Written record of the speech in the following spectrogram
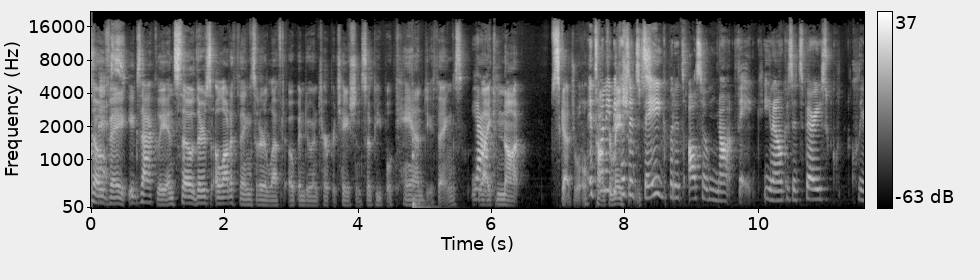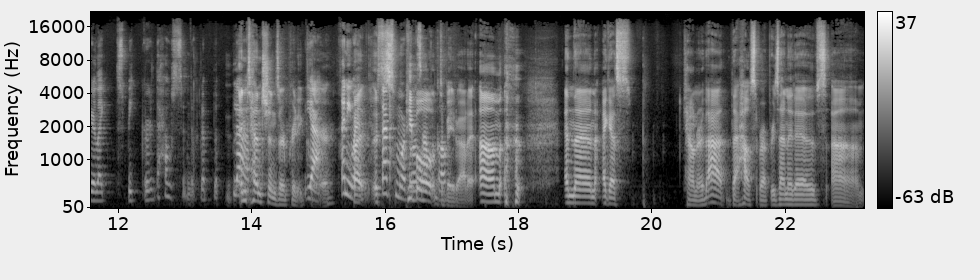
so vague, exactly, and so there's a lot of things that are left open to interpretation, so people can do things Yeah. like not schedule. It's funny because it's vague, but it's also not vague. You know, because it's very clear, like Speaker of the House and the blah blah blah. Intentions are pretty clear. Yeah. Anyway, that's more people debate about it. Um, and then I guess counter that the House of Representatives. Um,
